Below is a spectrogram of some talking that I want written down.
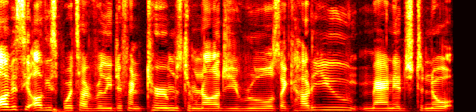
obviously, all these sports have really different terms, terminology, rules. Like, how do you manage to know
